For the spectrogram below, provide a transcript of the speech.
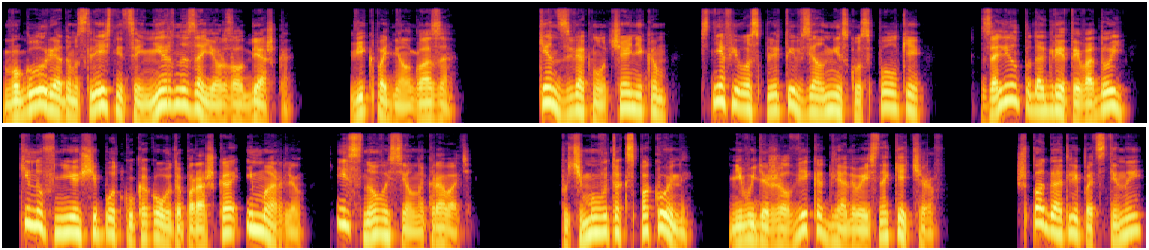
В углу рядом с лестницей нервно заерзал Бяшка. Вик поднял глаза. Кент звякнул чайником, Сняв его с плиты, взял миску с полки, залил подогретой водой, кинув в нее щепотку какого-то порошка и марлю, и снова сел на кровать. «Почему вы так спокойны?» — не выдержал Вик, оглядываясь на кетчеров. Шпага отлип от стены,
